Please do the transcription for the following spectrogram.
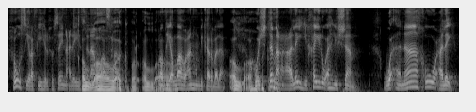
حوصر فيه الحسين عليه السلام الله وأصحابه. أكبر الله رضي الله عنهم بكربلاء. الله واجتمع عليه خيل أهل الشام وأناخوا عليه.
